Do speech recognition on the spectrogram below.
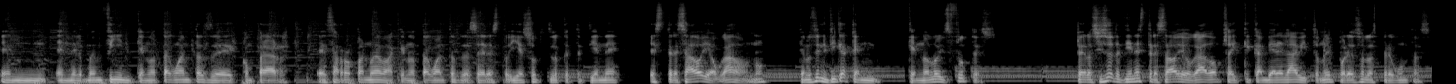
en, el buen fin, que no te aguantas de comprar esa ropa nueva, que no te aguantas de hacer esto, y eso es lo que te tiene estresado y ahogado, ¿no? Que no significa que, que no lo disfrutes. Pero si eso te tiene estresado y ahogado, pues hay que cambiar el hábito, ¿no? Y por eso las preguntas.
